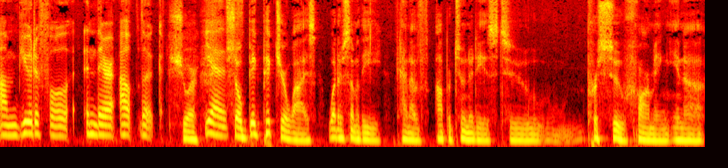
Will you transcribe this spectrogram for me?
um, beautiful in their outlook. Sure. Yes. So, big picture wise, what are some of the kind of opportunities to pursue farming in a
